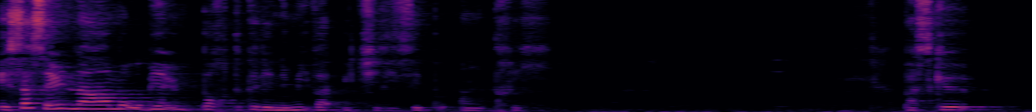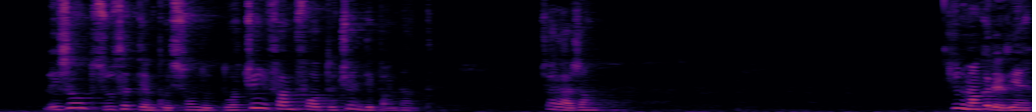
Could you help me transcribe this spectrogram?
Et ça, c'est une arme ou bien une porte que l'ennemi va utiliser pour entrer. Parce que les gens ont toujours cette impression de toi. Tu es une femme forte, tu es indépendante. Tu as l'argent. Tu ne manques de rien.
